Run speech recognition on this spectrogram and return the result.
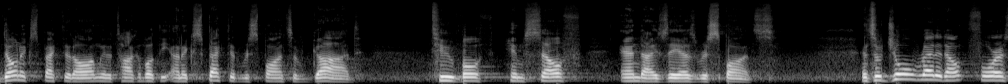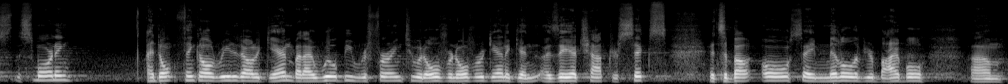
don't expect at all. I'm going to talk about the unexpected response of God to both himself and Isaiah's response. And so Joel read it out for us this morning. I don't think I'll read it out again, but I will be referring to it over and over again. Again, Isaiah chapter 6. It's about, oh, say, middle of your Bible. Um,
